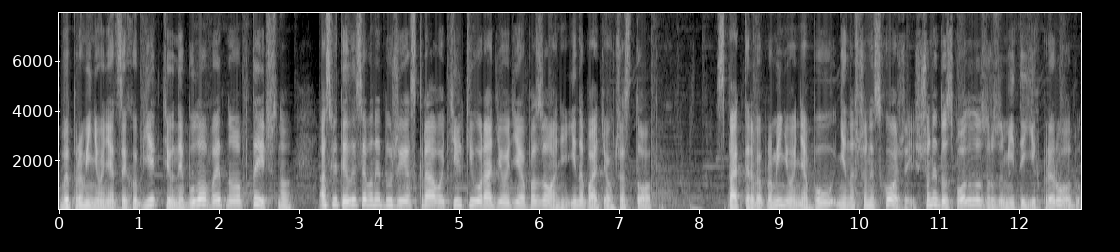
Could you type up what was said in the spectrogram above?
Випромінювання цих об'єктів не було видно оптично, а світилися вони дуже яскраво тільки у радіодіапазоні і на багатьох частотах. Спектр випромінювання був ні на що не схожий, що не дозволило зрозуміти їх природу.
